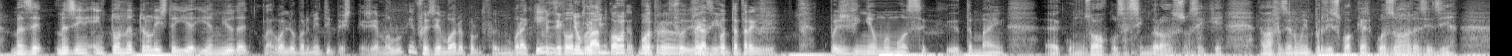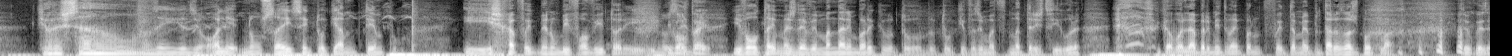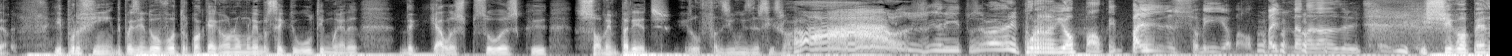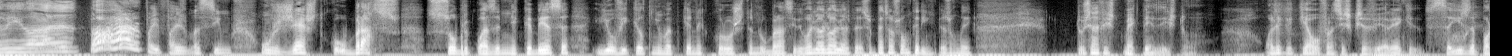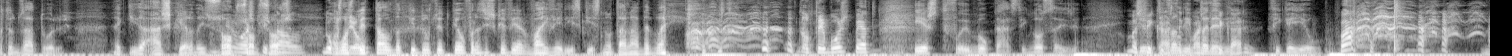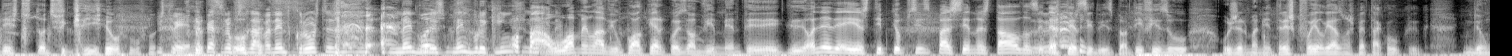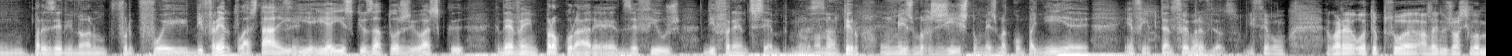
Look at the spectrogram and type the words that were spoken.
Mas, é, mas em, em tom naturalista. E a, e a miúda, claro, olhou para mim tipo, este gajo é maluco e foi-se embora. Pronto, foi um buraquinho, para outro lado, qualquer, outra, foi, freguesia. outra freguesia. Depois vinha uma moça que também, uh, com uns óculos assim grossos, não sei o quê, estava a fazer um improviso qualquer com as horas e dizia que horas são? Sei. Eu dizia, olha, não sei, sei que estou aqui há muito tempo e já fui comer um bife ao Vitor e, e, e voltei. E voltei, mas devem mandar embora que eu estou aqui a fazer uma, uma triste figura. Ficava a olhar para mim também, pronto, foi também apertar as olhos para o outro lado. coisa. E por fim, depois ainda houve outro qualquer que eu não me lembro, sei que o último era daquelas pessoas que sobem paredes. Ele fazia um exercício. Ah! Gritos, corria ao palco e pá, subia, e chega ao pé de mim e faz-me assim um gesto com o braço sobre quase a minha cabeça e eu vi que ele tinha uma pequena crosta no braço e digo, olha, olha, olha, pensa só um bocadinho, pensa um bocadinho. Tu já viste como é que tens isto? Olha que aqui é o Francisco Xavier, é que saís da porta dos atores aqui à esquerda e sobes, é sobes, sobes ao hospital daqui do centro que é o Francisco Xavier. Vai ver isso, que isso não está nada bem. não tem bom aspecto. Este foi o meu casting, ou seja, mas ficaste, ali para ficar? Fiquei eu. destes todos fiquei eu. Isto é, a peça não precisava nem de crostas, nem de, pois, nem de buraquinhos. Opa, nem, o homem lá viu qualquer coisa, obviamente, que olha, é este tipo que eu preciso para as cenas tal, não sei, deve ter sido isso. Pronto, e fiz o, o Germania 3, que foi, aliás, um espetáculo que me deu um prazer enorme, porque foi diferente, lá está. E, e, é isso que os atores, eu acho que, que devem procurar, é desafios diferentes sempre. Não, não, não, ter um mesmo registro, uma mesma companhia, enfim, portanto, isso foi é maravilhoso. Isso é bom. Agora, outra pessoa, além do Jorge Silva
